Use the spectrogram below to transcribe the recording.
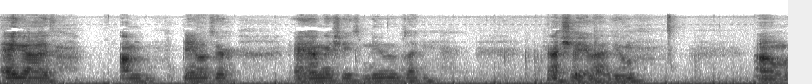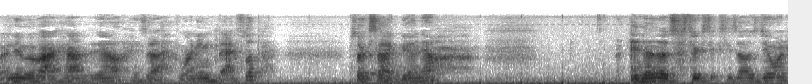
Hey guys, I'm Dan Webster, and I'm gonna show you some new moves I can. Can I show you how to do them? Um, a new move I have now is a running backflip. I'm so excited to do that now. And none of those 360s I was doing,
